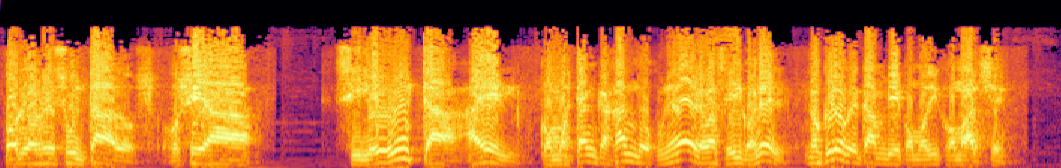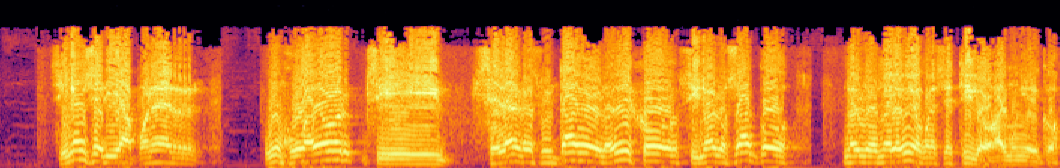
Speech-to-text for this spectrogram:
por los resultados. O sea, si le gusta a él como está encajando Julián lo va a seguir con él. No creo que cambie, como dijo Marce. Si no, sería poner un jugador, si se da el resultado, lo dejo, si no lo saco, no, no lo veo con ese estilo al muñeco.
